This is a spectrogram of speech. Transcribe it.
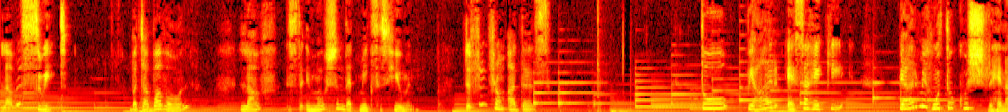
Love is sweet. But above all, love is the emotion that makes us human, different from others. तो प्यार ऐसा है कि प्यार में हो तो खुश रहना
